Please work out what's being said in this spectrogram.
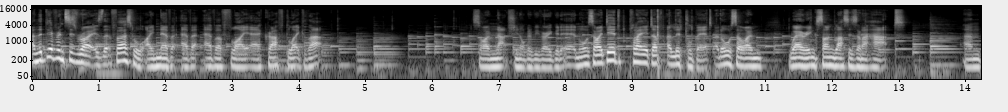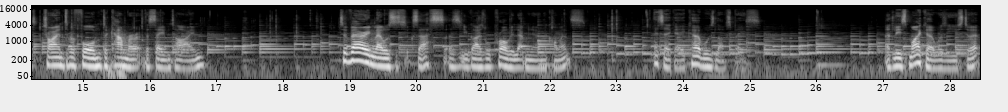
And the difference is right is that first of all, I never ever ever fly aircraft like that. So I'm naturally not going to be very good at it. And also I did play it up a little bit. And also I'm wearing sunglasses and a hat. And trying to perform to camera at the same time to varying levels of success, as you guys will probably let me know in the comments. It's okay, Kerbals love space. At least my Kerbals are used to it.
